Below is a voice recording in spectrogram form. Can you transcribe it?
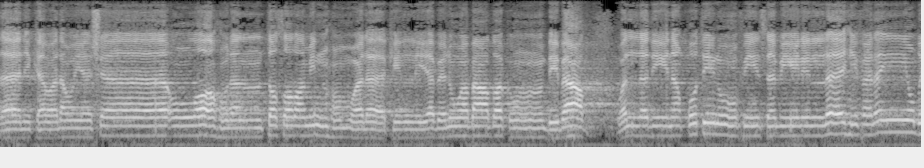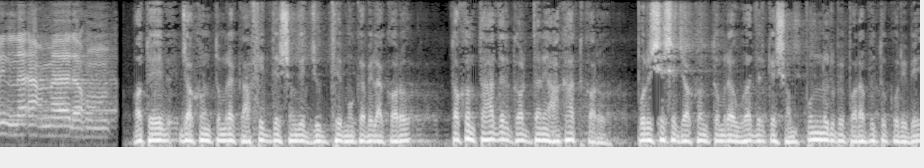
ذلك ولو يشاء الله لانتصر منهم ولكن ليبلو بعضكم ببعض. অতএব যখন তোমরা কাফিরদের সঙ্গে যুদ্ধে মোকাবেলা করো, তখন তাহাদের গর্দানে আঘাত করো। পরিশেষে যখন তোমরা উহাদেরকে সম্পূর্ণরূপে পরাভূত করিবে,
